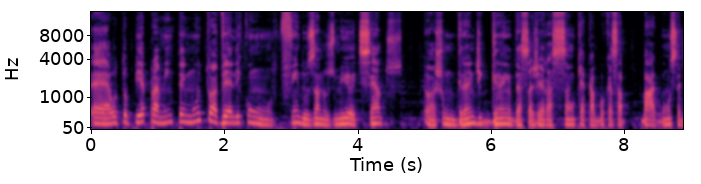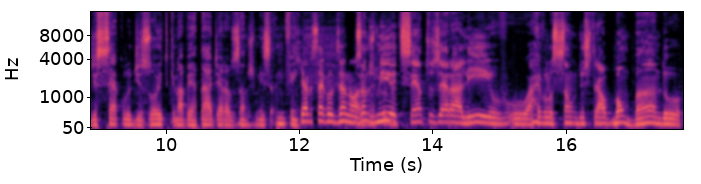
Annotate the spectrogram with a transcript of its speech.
é, Utopia pra mim tem muito a ver ali com o fim dos anos 1800. Eu acho um grande ganho dessa geração que acabou com essa bagunça de século XVIII, que na verdade era os anos 1000, enfim. Que era o século XIX. Os anos né, 1800 era ali o, o- a revolução industrial bombando,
